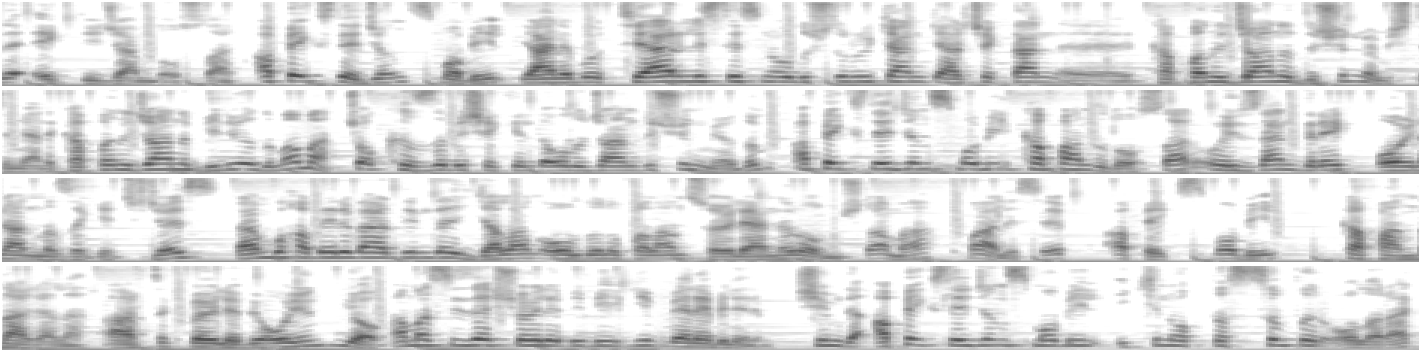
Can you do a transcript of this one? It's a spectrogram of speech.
De ekleyeceğim dostlar. Apex Legends Mobile yani bu tier listesini oluştururken gerçekten e, kapanacağını düşünmemiştim. Yani kapanacağını biliyordum ama çok hızlı bir şekilde olacağını düşünmüyordum. Apex Legends Mobile kapandı dostlar. O yüzden direkt oynanmaza geçeceğiz. Ben bu haberi verdiğimde yalan olduğunu falan söyleyenler olmuştu ama maalesef Apex Mobile kapandı agalar. Artık böyle bir oyun yok. Ama size şöyle bir bilgi verebilirim. Şimdi Apex Legends Mobile 2.0 olarak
